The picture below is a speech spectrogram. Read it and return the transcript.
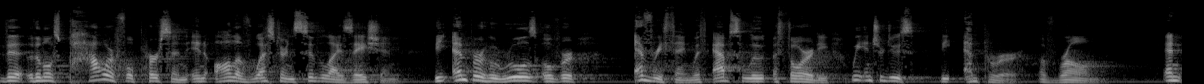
the, the most powerful person in all of Western civilization the emperor who rules over everything with absolute authority. We introduce the emperor of Rome. And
